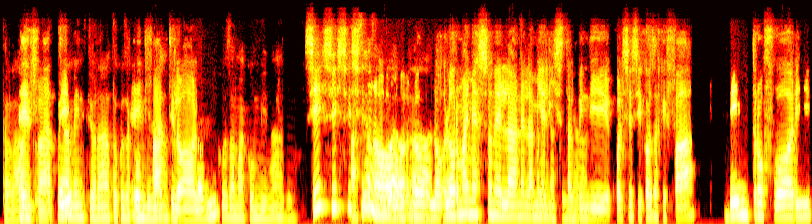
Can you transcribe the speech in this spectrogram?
Tra l'altro, infatti, appena menzionato cosa ha infatti combinato, l'ho, l'ho... cosa mi ha combinato. Sì, sì, sì, ha sì, no, no, l'ho, l'ho, l'ho ormai messo nella, nella mia lista, quindi qualsiasi cosa che fa, dentro, fuori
